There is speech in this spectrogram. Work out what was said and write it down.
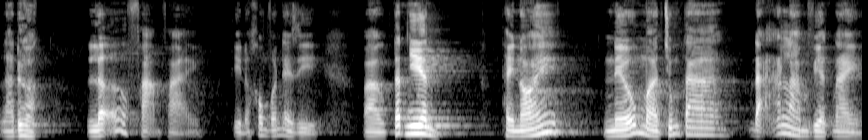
là được lỡ phạm phải thì nó không vấn đề gì. Và tất nhiên, Thầy nói nếu mà chúng ta đã làm việc này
